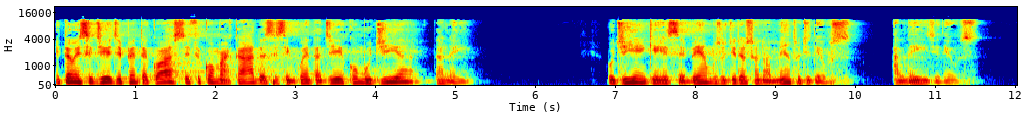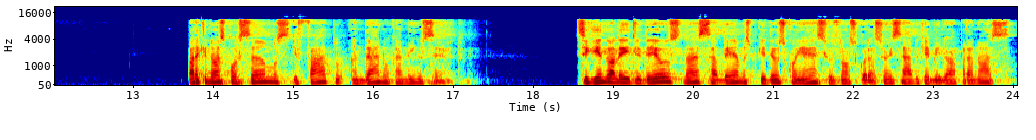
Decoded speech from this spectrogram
Então, esse dia de Pentecostes ficou marcado, esses 50 dias, como o dia da lei. O dia em que recebemos o direcionamento de Deus, a lei de Deus. Para que nós possamos, de fato, andar no caminho certo. Seguindo a lei de Deus, nós sabemos, porque Deus conhece os nossos corações, sabe o que é melhor para nós.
